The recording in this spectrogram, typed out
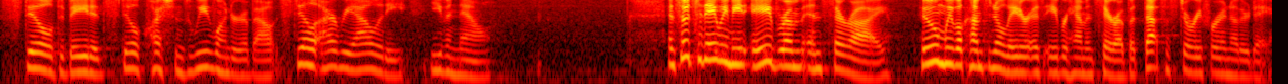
Still debated, still questions we wonder about, still our reality, even now. And so today we meet Abram and Sarai, whom we will come to know later as Abraham and Sarah, but that's a story for another day.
